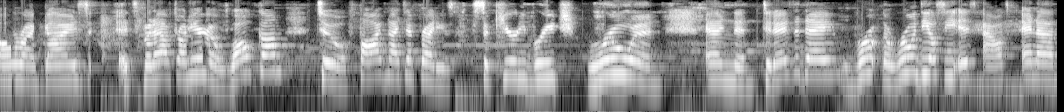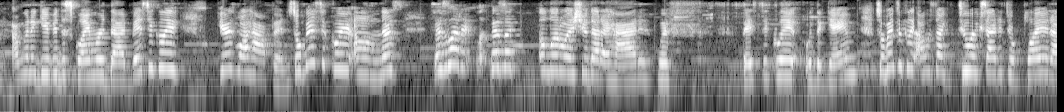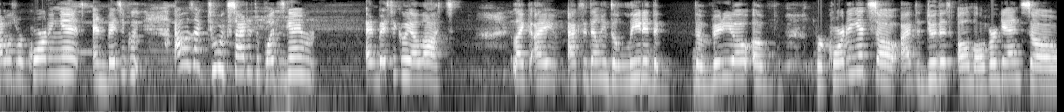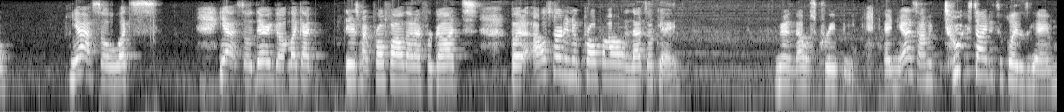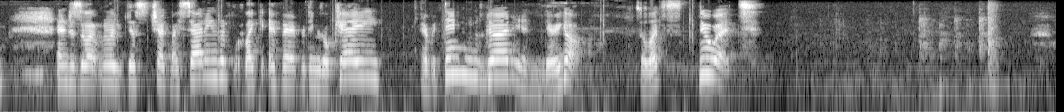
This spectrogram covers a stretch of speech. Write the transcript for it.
Alright guys, it's Fnaf Tron here and welcome to Five Nights at Freddy's Security Breach Ruin. And today's the day, Ru the Ruin DLC is out and um, I'm going to give you a disclaimer that basically, here's what happened. So basically, um, there's, there's, a, there's like a little issue that I had with basically with the game. So basically I was like too excited to play it. I was recording it and basically I was like too excited to play this game and basically I lost. Like I accidentally deleted the the video of recording it so I have to do this all over again. So yeah, so let's yeah, so there you go. Like I there's my profile that I forgot. But I'll start a new profile and that's okay. Man, that was creepy. And yes, I'm too excited to play this game. And just let me just check my settings, if, like if everything's okay, everything's good, and there you go. So let's do it.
